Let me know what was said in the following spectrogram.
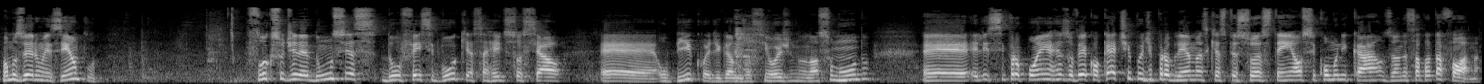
Vamos ver um exemplo? Fluxo de denúncias do Facebook, essa rede social é, ubíqua, digamos assim, hoje no nosso mundo, é, ele se propõe a resolver qualquer tipo de problemas que as pessoas têm ao se comunicar usando essa plataforma.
